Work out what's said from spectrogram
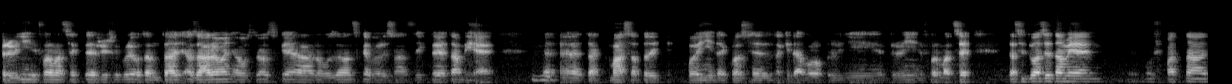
první informace, které přišly, byly o tamtať a zároveň australské a novozélandské velvyslanectví, které tam je, mm-hmm. tak má satelitní spojení, tak vlastně taky dávalo první, první informace. Ta situace tam je jako špatná.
